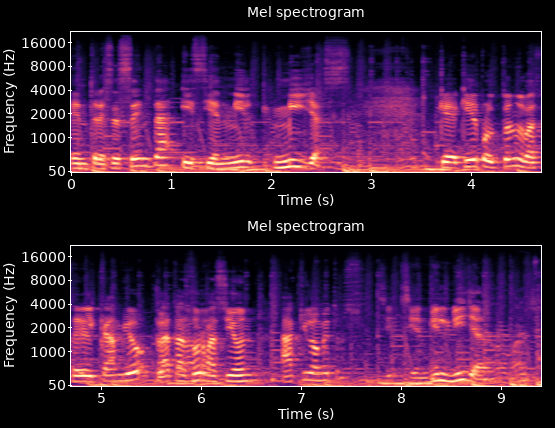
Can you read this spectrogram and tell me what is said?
entre 60 y 100 mil millas. Que aquí el productor nos va a hacer el cambio, la transformación a kilómetros. Sí, 100 mil millas, no manches.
